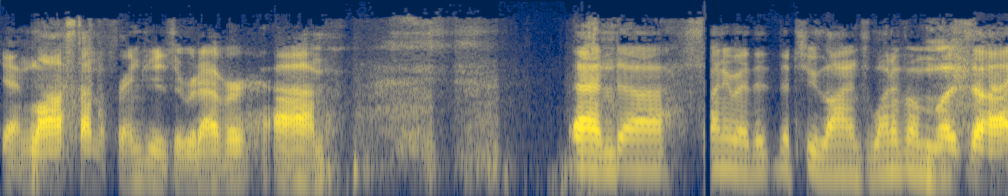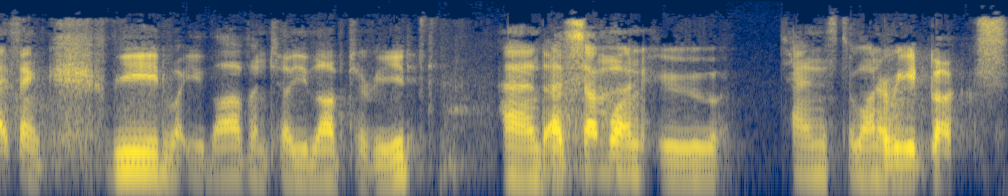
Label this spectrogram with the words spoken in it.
getting lost on the fringes or whatever. Um, and uh, so anyway, the, the two lines. One of them was, uh, I think, read what you love until you love to read. And as someone who tends to want to read books,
